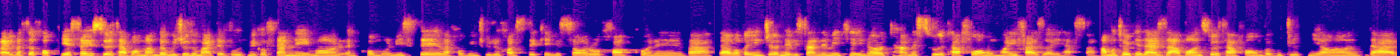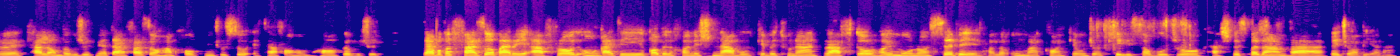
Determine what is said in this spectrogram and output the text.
و البته خب یه سری سوء تفاهم به وجود اومده بود. می‌گفتن نیمار کمونیسته و خب اینجوری خواسته کلیسا رو خاک کنه و در واقع اینجا نویسنده میگه که اینا همه سوء تفاهم های فضایی هستن. همونطور که در زبان سوء تفاهم به وجود میاد در کلام به وجود میاد در فضا هم خب اینجور سوء تفاهم ها به وجود در واقع فضا برای افراد اونقدی قابل خانش نبود که بتونن رفتارهای مناسب حالا اون مکان که اونجا کلیسا بود رو تشخیص بدن و به جا بیارن.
